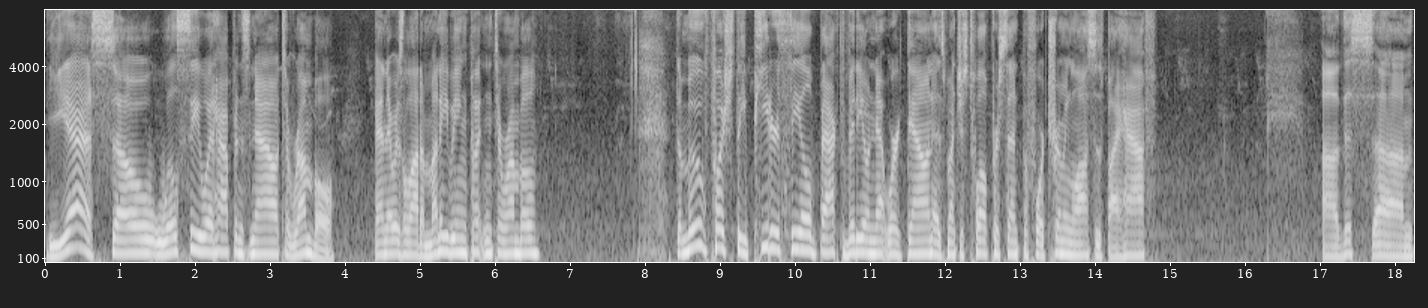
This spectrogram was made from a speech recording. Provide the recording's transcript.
Yes, so we'll see what happens now to Rumble. And there was a lot of money being put into Rumble. The move pushed the Peter Thiel backed video network down as much as 12% before trimming losses by half. Uh, this, um,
